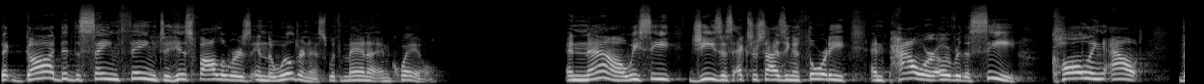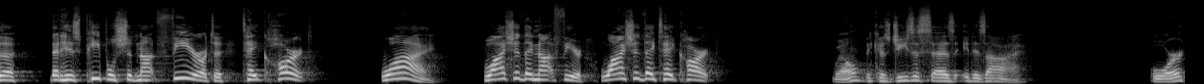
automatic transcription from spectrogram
that God did the same thing to his followers in the wilderness with manna and quail. And now we see Jesus exercising authority and power over the sea, calling out the, that his people should not fear or to take heart. Why? Why should they not fear? Why should they take heart? Well, because Jesus says, It is I. Or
